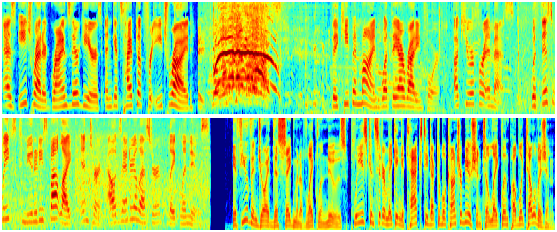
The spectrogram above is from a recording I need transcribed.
As each rider grinds their gears and gets hyped up for each ride, they keep in mind what they are riding for a cure for MS. With this week's Community Spotlight, intern Alexandria Lester, Lakeland News. If you've enjoyed this segment of Lakeland News, please consider making a tax deductible contribution to Lakeland Public Television.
